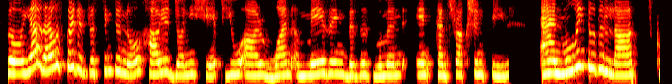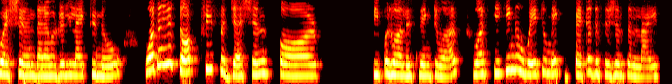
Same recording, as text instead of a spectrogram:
so yeah that was quite interesting to know how your journey shaped you are one amazing businesswoman in construction field and moving to the last question that i would really like to know what are your top 3 suggestions for people who are listening to us who are seeking a way to make better decisions in life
